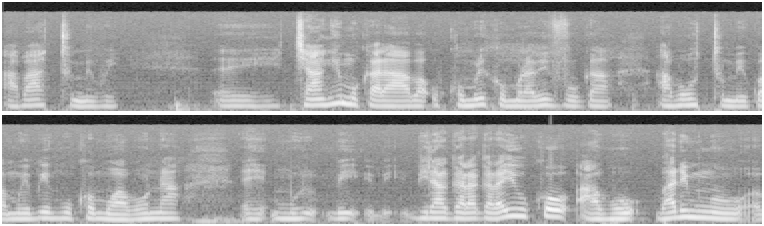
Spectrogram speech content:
abatumiwe e, cyane mukaraba uko muri ko murabivuga abotumirwa mwebwe nk'uko mubabona e, biragaragara yuko abo barimwo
